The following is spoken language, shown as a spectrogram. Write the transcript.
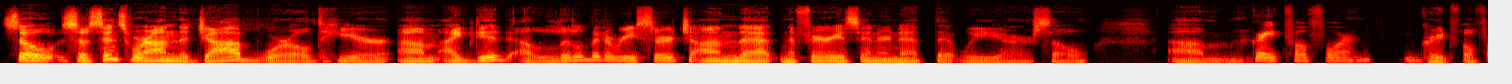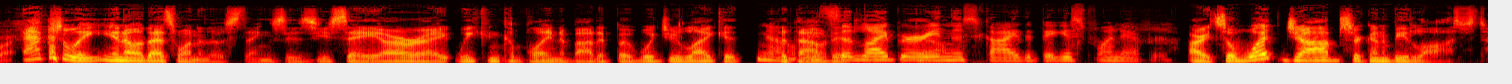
So, so since we're on the job world here, um, I did a little bit of research on that nefarious internet that we are so um, grateful for grateful for. Actually, you know, that's one of those things. Is you say, "All right, we can complain about it, but would you like it without it? no without it's it?" a library in the sky the biggest one ever All right. So, what jobs are going to be lost?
